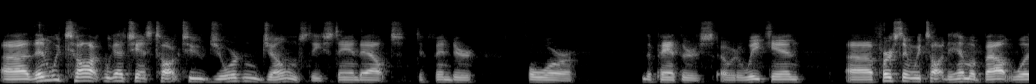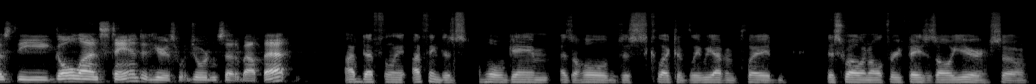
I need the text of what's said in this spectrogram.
Uh, then we talked. We got a chance to talk to Jordan Jones, the standout defender for the Panthers over the weekend. Uh, first thing we talked to him about was the goal line stand, and here's what Jordan said about that. I definitely, I think this whole game as a whole, just collectively, we haven't played this well in all three phases all year. So,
